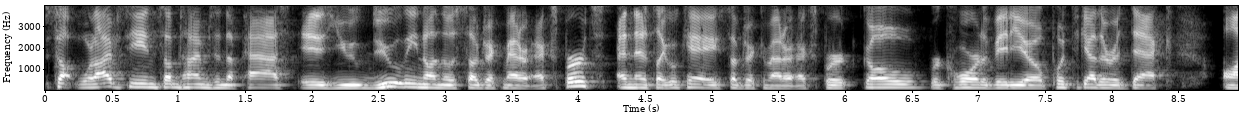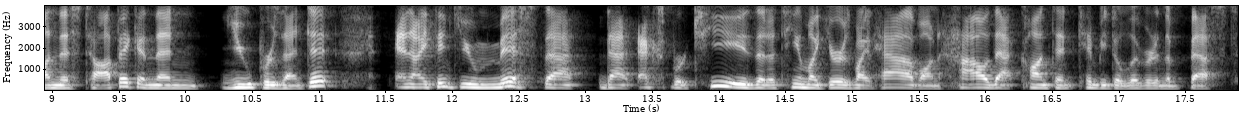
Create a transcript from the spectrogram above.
so what I've seen sometimes in the past is you do lean on those subject matter experts, and then it's like, okay, subject matter expert, go record a video, put together a deck on this topic, and then you present it. And I think you miss that that expertise that a team like yours might have on how that content can be delivered in the best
